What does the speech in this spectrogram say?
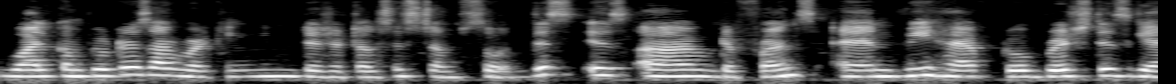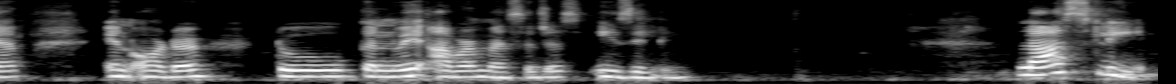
while computers are working in digital systems. So this is our difference and we have to bridge this gap in order to convey our messages easily. Lastly,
